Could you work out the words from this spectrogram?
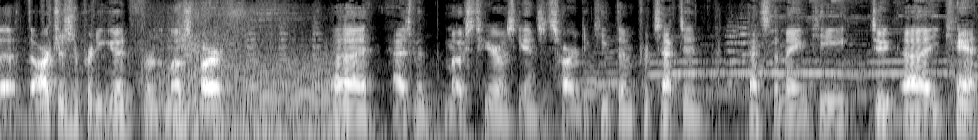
the the archers are pretty good for the most part. Uh, as with most heroes games, it's hard to keep them protected. That's the main key. Do uh, you can't.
